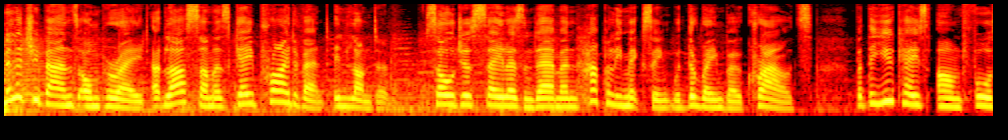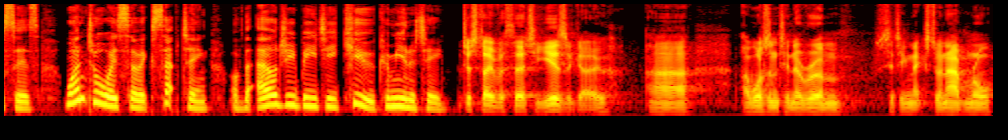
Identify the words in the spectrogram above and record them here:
Military bands on parade at last summer's Gay Pride event in London. Soldiers, sailors, and airmen happily mixing with the rainbow crowds. But the UK's armed forces weren't always so accepting of the LGBTQ community. Just over 30 years ago, uh, I wasn't in a room sitting next to an admiral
